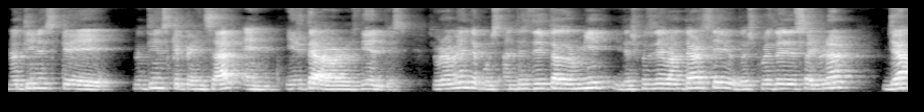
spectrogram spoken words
No tienes que, no tienes que pensar en irte a lavar los dientes Seguramente, pues antes de irte a dormir y después de levantarte o después de desayunar, ya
